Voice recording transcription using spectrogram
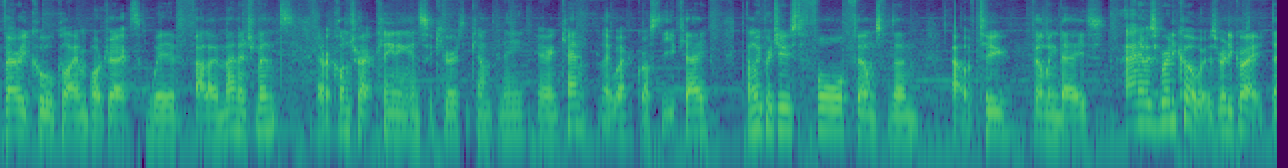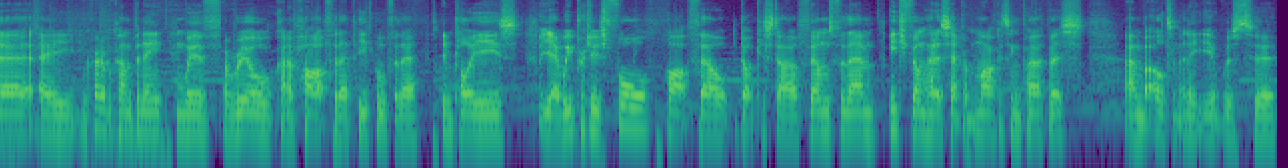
very cool client project with Fallow Management. They're a contract cleaning and security company here in Kent, but they work across the UK. And we produced four films for them out of two filming days. And it was really cool, it was really great. They're a incredible company with a real kind of heart for their people, for their employees. But yeah, we produced four heartfelt docu-style films for them. Each film had a separate marketing purpose um, but ultimately it was to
